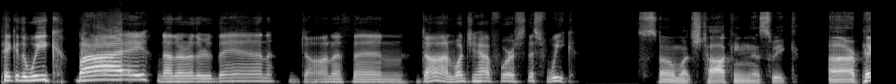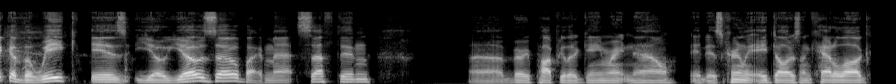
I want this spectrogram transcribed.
pick of the week by none other than Donathan. Don, what'd you have for us this week? So much talking this week. Our pick of the week is YOYOZO by Matt Sephton. Uh, very popular game right now. It is currently eight dollars on catalog.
